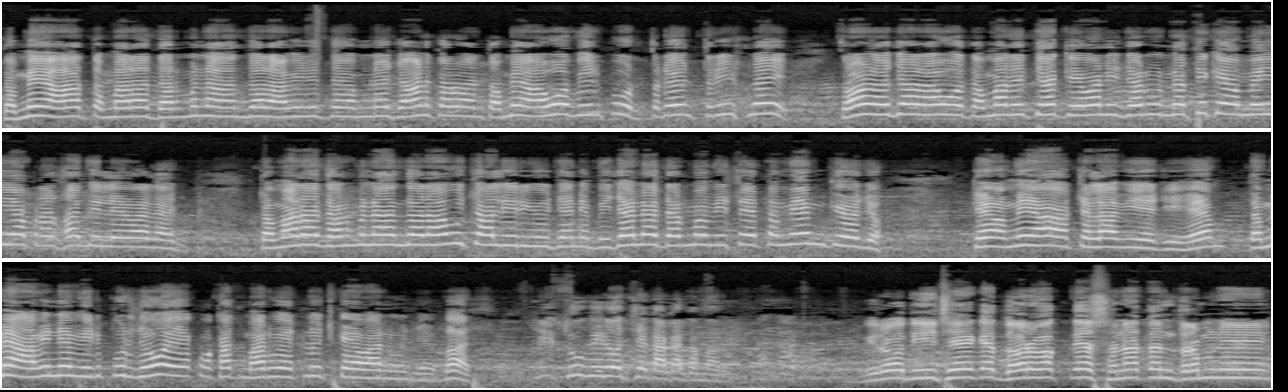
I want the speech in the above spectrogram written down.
તમે આ તમારા ધર્મના અંદર આવી રીતે અમને જાણ કરવાની તમે આવો વીરપુર ત્રણ ત્રીસ નહીં ત્રણ હજાર આવો તમારે ત્યાં કહેવાની જરૂર નથી કે અમે અહીંયા પ્રસાદી લેવાના છે. તમારા ધર્મના અંદર આવું ચાલી રહ્યું છે અને બીજાના ધર્મ વિશે તમે એમ કહો છો કે અમે આ ચલાવીએ છીએ એમ? તમે આવીને વીરપુર જુઓ એક વખત મારું એટલું જ કહેવાનું છે બસ. શું વિરોધ છે કાકા તમારો? વિરોધ એ છે કે દર વખતે સનાતન ધર્મની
